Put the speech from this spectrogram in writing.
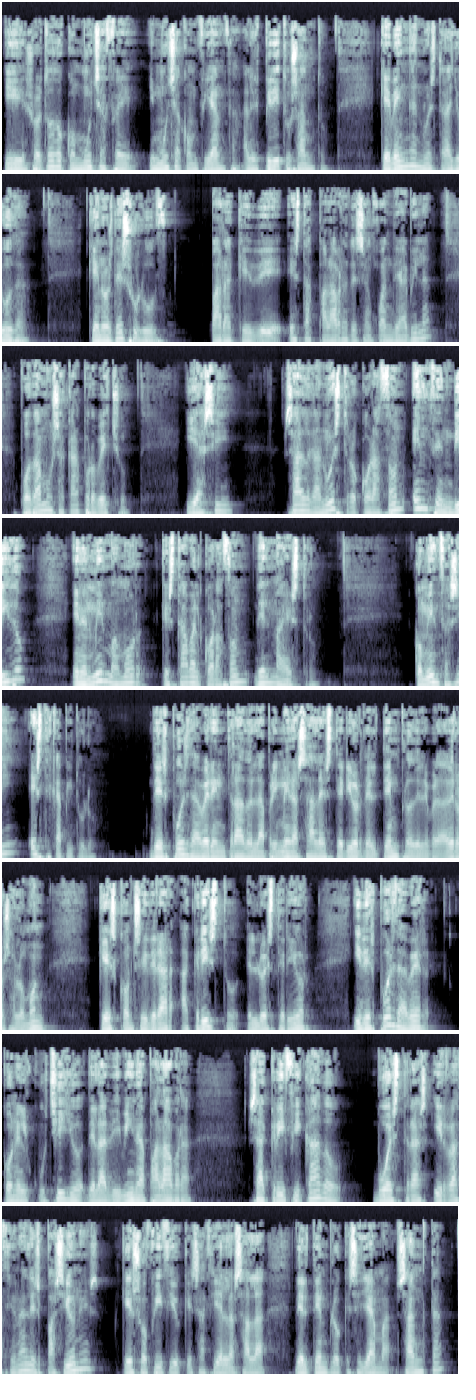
y sobre todo con mucha fe y mucha confianza al Espíritu Santo, que venga en nuestra ayuda, que nos dé su luz, para que de estas palabras de San Juan de Ávila podamos sacar provecho y así salga nuestro corazón encendido en el mismo amor que estaba el corazón del Maestro. Comienza así este capítulo. Después de haber entrado en la primera sala exterior del templo del verdadero Salomón, que es considerar a Cristo en lo exterior, y después de haber, con el cuchillo de la divina palabra, sacrificado vuestras irracionales pasiones, que es oficio que se hacía en la sala del templo que se llama Sancta,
